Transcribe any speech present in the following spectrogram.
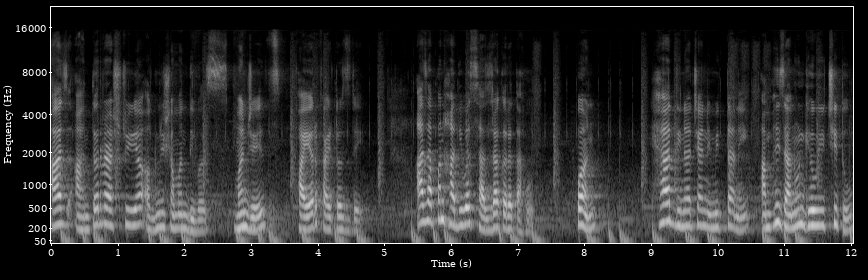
आज आंतरराष्ट्रीय अग्निशमन दिवस म्हणजेच फायर फायटर्स डे. आज आपण हा दिवस साजरा करत आहोत. पण ह्या दिनाच्या निमित्ताने आम्ही जाणून घेऊ इच्छितो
